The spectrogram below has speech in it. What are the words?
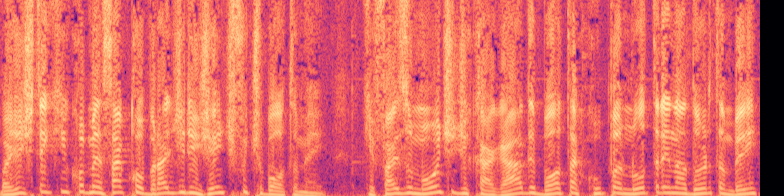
mas a gente tem que começar a cobrar dirigente de futebol também, que faz um monte de cagada e bota a culpa no treinador também.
